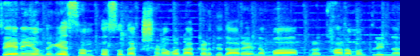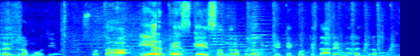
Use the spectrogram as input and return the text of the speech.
ಸೇನೆಯೊಂದಿಗೆ ಸಂತಸದ ಕ್ಷಣವನ್ನ ಕಳೆದಿದ್ದಾರೆ ನಮ್ಮ ಪ್ರಧಾನಮಂತ್ರಿ ನರೇಂದ್ರ ಮೋದಿ ಅವರು. ಸ್ವತಃ ಏರ್ ಬೇಸ್ಗೆ ಈ ಸಂದರ್ಭದಲ್ಲಿ ಭೇಟಿ ಕೊಟ್ಟಿದ್ದಾರೆ ನರೇಂದ್ರ ಮೋದಿ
